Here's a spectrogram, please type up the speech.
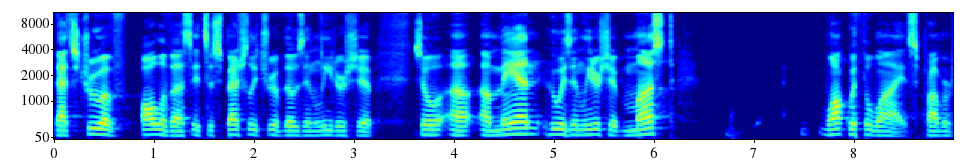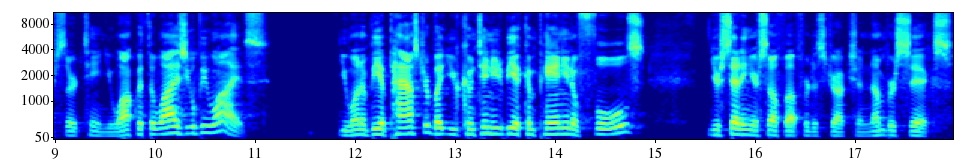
That's true of all of us. It's especially true of those in leadership. So, uh, a man who is in leadership must walk with the wise. Proverbs 13. You walk with the wise, you'll be wise. You want to be a pastor, but you continue to be a companion of fools, you're setting yourself up for destruction. Number six,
